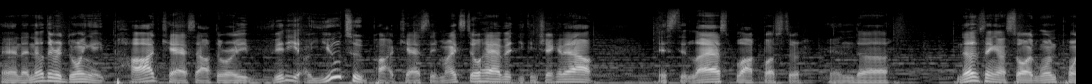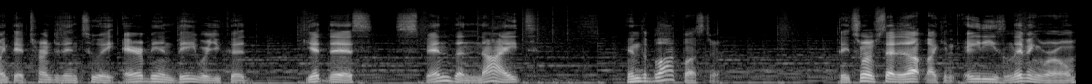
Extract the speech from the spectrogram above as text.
And I know they were doing a podcast out there, a video, a YouTube podcast. They might still have it. You can check it out. It's the last blockbuster. And uh, another thing I saw at one point, they turned it into a Airbnb where you could get this, spend the night in the blockbuster. They sort of set it up like an 80s living room.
